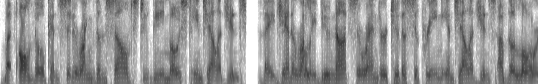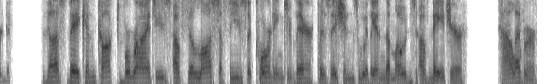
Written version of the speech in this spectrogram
but although considering themselves to be most intelligent, they generally do not surrender to the supreme intelligence of the Lord. Thus they concoct varieties of philosophies according to their positions within the modes of nature. However,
